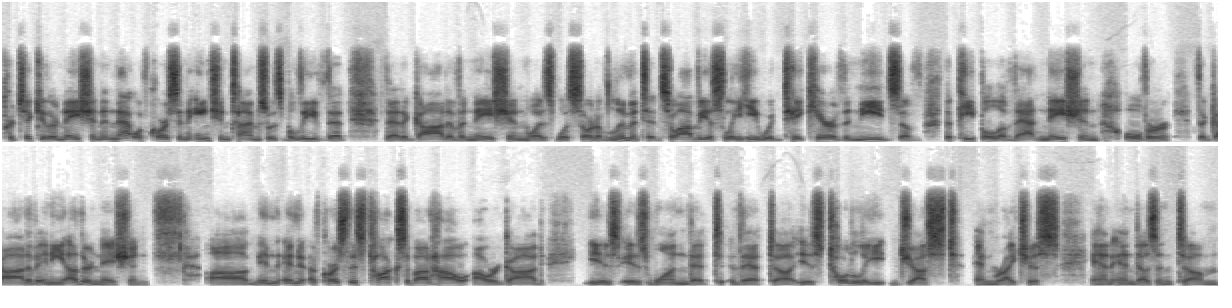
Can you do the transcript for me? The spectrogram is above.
particular nation, and that, of course, in ancient times was believed that that a God of a nation was was sort of limited. So obviously, He would take care of the needs of the people of that nation over the God of any other nation. Um, and, and of course, this talks about how our God is is one that that uh, is totally just and righteous and and doesn't um,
